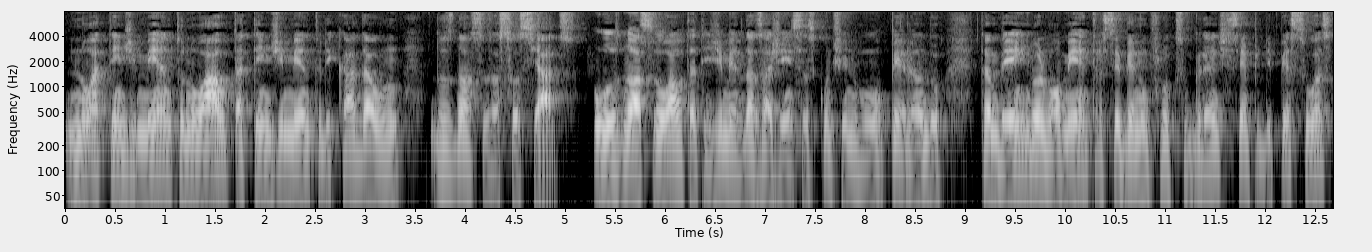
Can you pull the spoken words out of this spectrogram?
no atendimento, no autoatendimento de cada um dos nossos associados. O nosso autoatendimento das agências continuam operando também normalmente, recebendo um fluxo grande sempre de pessoas.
